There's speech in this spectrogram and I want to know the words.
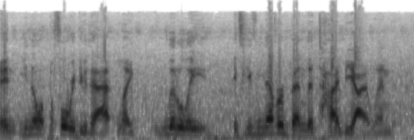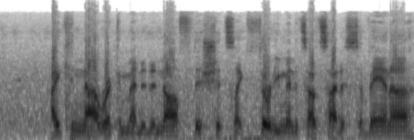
And you know what? Before we do that, like literally, if you've never been to Tybee Island, I cannot recommend it enough. This shit's like 30 minutes outside of Savannah.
